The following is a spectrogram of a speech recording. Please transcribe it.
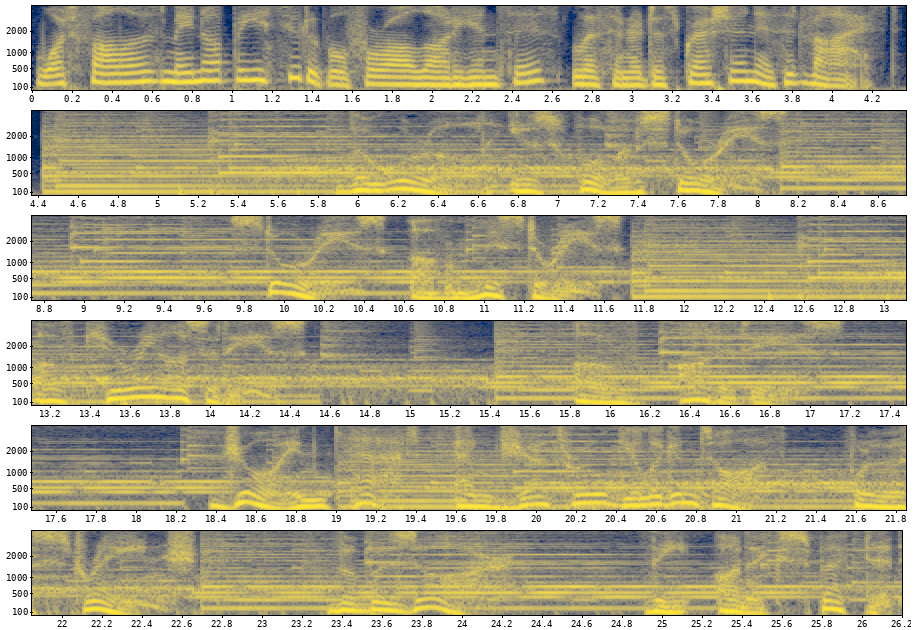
What follows may not be suitable for all audiences. Listener discretion is advised. The world is full of stories stories of mysteries, of curiosities, of oddities. Join Kat and Jethro Gilligan Toth for the strange, the bizarre the unexpected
